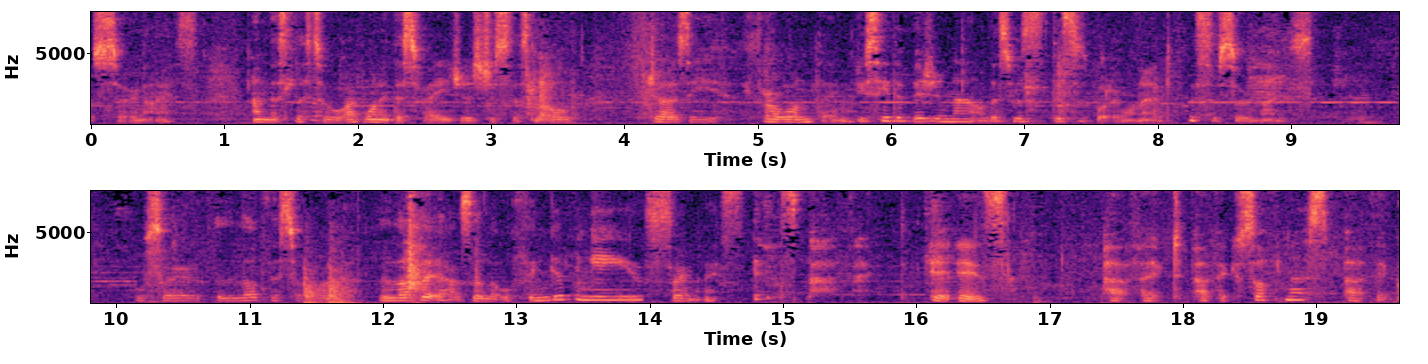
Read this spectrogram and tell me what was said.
so nice. And this little, I've wanted this for ages, just this little jersey throw on thing. Do you see the vision now? This was, this is what I wanted. This is so nice. Also, love this one. Love it, it has the little finger thingies. So nice. It's perfect. It is perfect. Perfect softness, perfect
